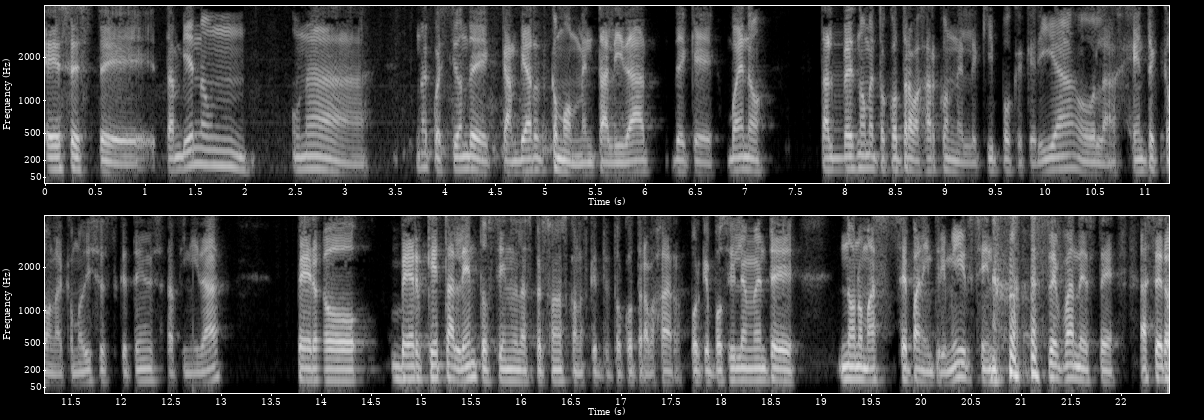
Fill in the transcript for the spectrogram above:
es este, también un, una, una cuestión de cambiar como mentalidad de que, bueno, tal vez no me tocó trabajar con el equipo que quería o la gente con la, como dices, que tienes afinidad, pero ver qué talentos tienen las personas con las que te tocó trabajar, porque posiblemente no nomás sepan imprimir, sino sepan este, hacer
